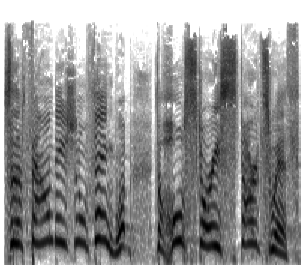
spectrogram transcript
So, the foundational thing, what the whole story starts with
